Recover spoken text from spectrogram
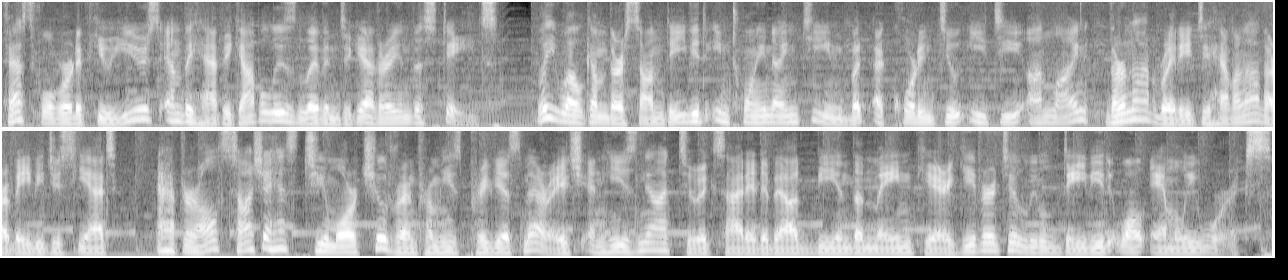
Fast forward a few years and the happy couple is living together in the States. They welcomed their son David in 2019, but according to ET Online, they're not ready to have another baby just yet. After all, Sasha has two more children from his previous marriage, and he's not too excited about being the main caregiver to little David while Emily works.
